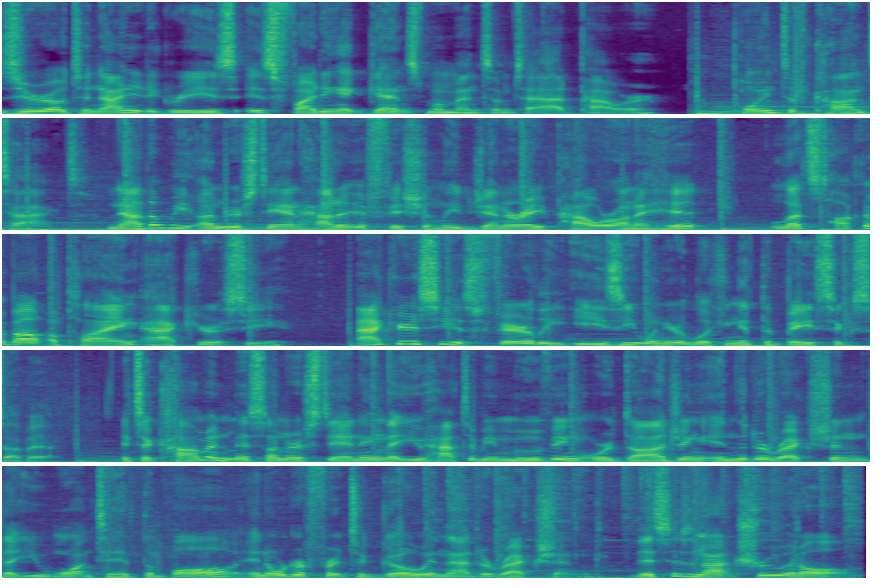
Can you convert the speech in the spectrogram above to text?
0 to 90 degrees is fighting against momentum to add power. Point of contact. Now that we understand how to efficiently generate power on a hit, let's talk about applying accuracy. Accuracy is fairly easy when you're looking at the basics of it. It's a common misunderstanding that you have to be moving or dodging in the direction that you want to hit the ball in order for it to go in that direction. This is not true at all.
